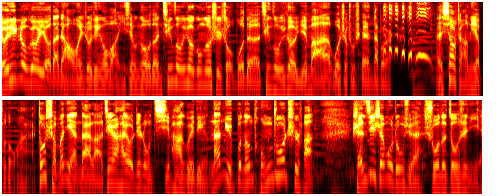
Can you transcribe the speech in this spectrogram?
各位听众，各位友，大家好，欢迎收听由网易新闻客户端轻松一刻工作室首播的轻松一刻云版，我是主持人大波儿。哎，校长你也不懂啊，都什么年代了，竟然还有这种奇葩规定，男女不能同桌吃饭。陕西神木中学说的就是你。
